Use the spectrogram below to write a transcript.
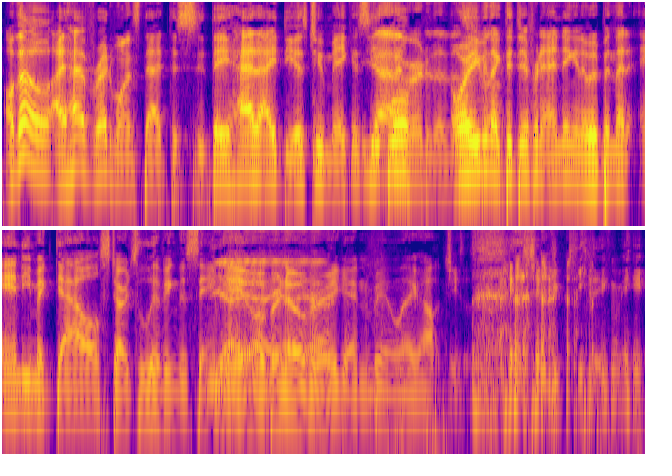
Although I have read once that this they had ideas to make a Yeah, sequel, I've heard of that or even well. like the different ending, and it would have been that Andie MacDowell starts living the same Yeah, day yeah, over and yeah, over yeah. again, and being like, "Oh Jesus, Christ, are you kidding me?"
